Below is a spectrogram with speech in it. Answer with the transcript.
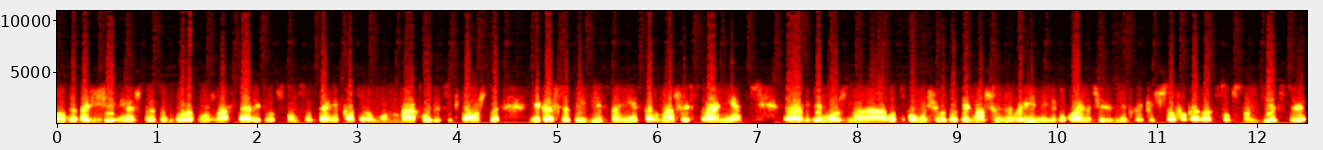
Но вот это ощущение, что этот город нужно оставить вот в том состоянии, в котором он находится, потому что, мне кажется, это единственное место в нашей стране, э, где можно вот с помощью вот этой машины времени буквально через несколько часов оказаться в собственном детстве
